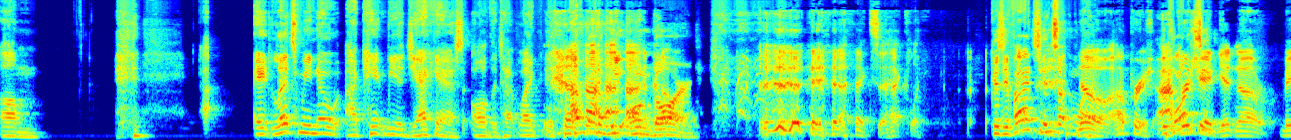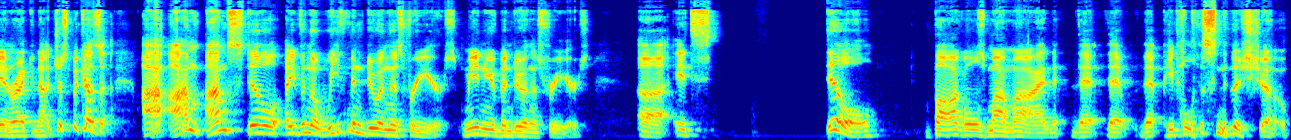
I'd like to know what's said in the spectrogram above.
Um, it lets me know I can't be a jackass all the time. Like I've got to be on guard yeah, exactly. Because if I had said something No, like, I appreciate I I appreciate said- getting uh being recognized just because I, I'm I'm still even though we've been doing this for years, me and you've been doing this for years, uh it's still boggles my mind that that that people listen to this show.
